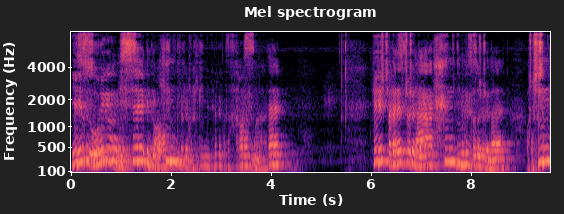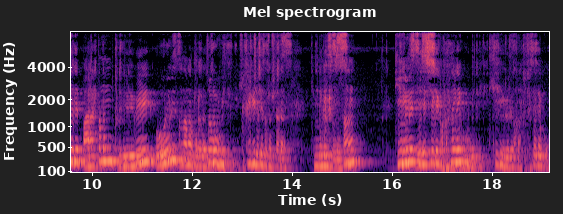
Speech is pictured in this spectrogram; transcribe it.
Есүс өөрийгөө месиа гэдэг олон төлөв тэр бас харуулсан байна тийм. Гэвч парисчууд яагаад дахин тэмдэг сууж байна? Учир нь тэр бардам төдийгүй өөрийн санаа бодлоо зөв итгэжээс учраас тэмдэг суусан. Тиймээс Есүсийг Бурхныг хүнд итгэхийн өрөөс отвсээгүй.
